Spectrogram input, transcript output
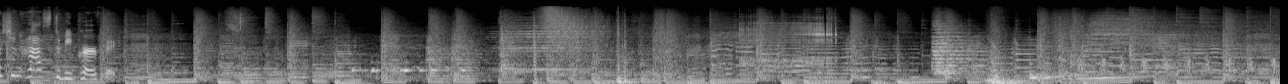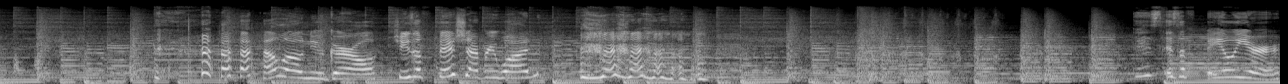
Impression has to be perfect. Hello, new girl. She's a fish, everyone. this is a failure.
